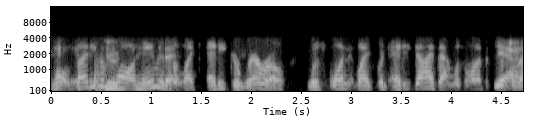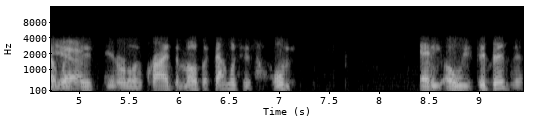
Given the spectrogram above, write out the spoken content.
Well, not even Dude, Paul Heyman, that- but like Eddie Guerrero was one. Like when Eddie died, that was one of the people Yeah, that yeah. went to his funeral and cried the most. Like that was his homie. Eddie always did business.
